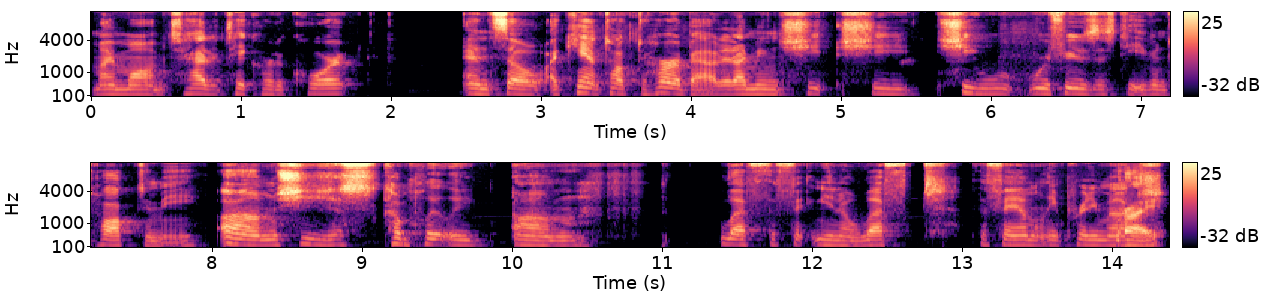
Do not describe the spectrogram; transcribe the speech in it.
my mom had to take her to court, and so I can't talk to her about it. I mean, she she she refuses to even talk to me. Um, she just completely um left the you know left the family pretty much. Right.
